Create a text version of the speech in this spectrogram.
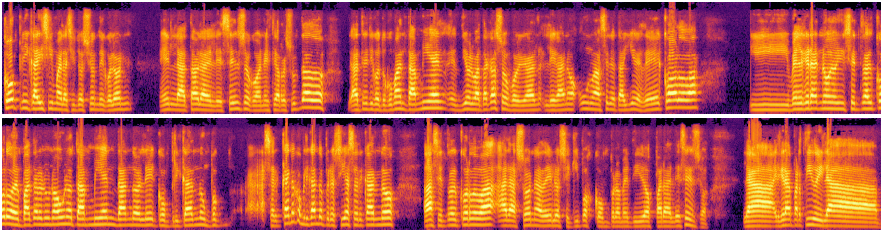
complicadísima la situación de Colón en la tabla del descenso con este resultado. Atlético Tucumán también eh, dio el batacazo porque le ganó 1 a 0 Talleres de Córdoba. Y Belgrano y Central Córdoba empataron 1 a 1, también dándole, complicando un poco, acercando, complicando, pero sí acercando a Central Córdoba a la zona de los equipos comprometidos para el descenso. la- el gran partido y la,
